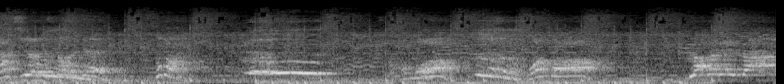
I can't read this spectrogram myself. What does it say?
That's you! Let's! Come on! One more! One more! In now!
